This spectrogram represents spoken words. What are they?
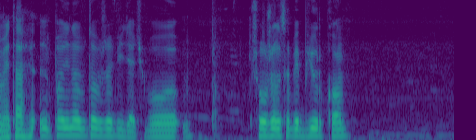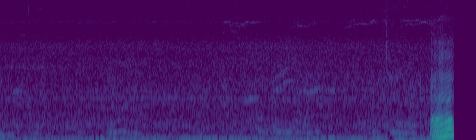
Mamy y, powinno dobrze widać, bo przełożyłem sobie biurko. Mhm.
